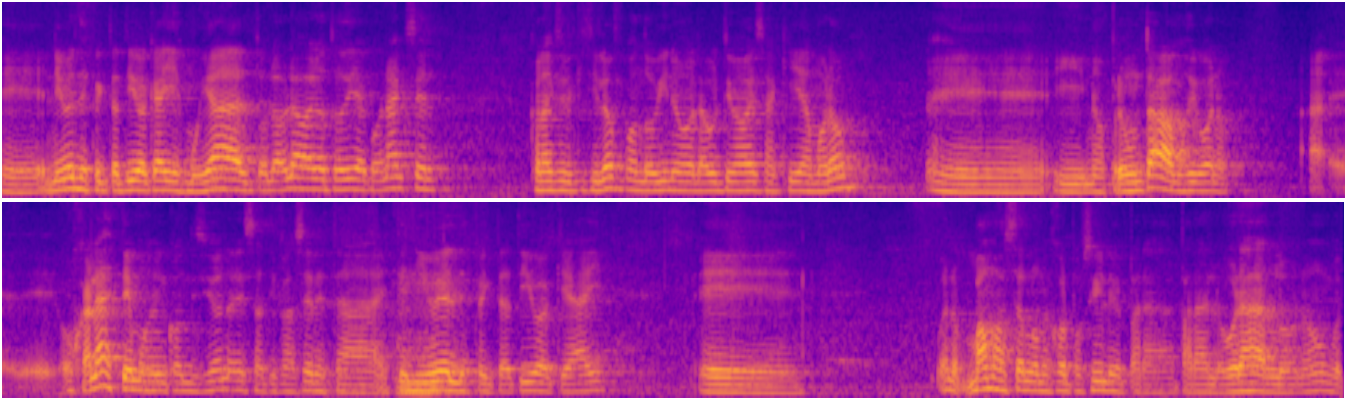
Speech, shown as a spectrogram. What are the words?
Eh, el nivel de expectativa que hay es muy alto. Lo hablaba el otro día con Axel, con Axel Kisilov cuando vino la última vez aquí a Morón eh, y nos preguntábamos, digo, bueno, eh, ojalá estemos en condiciones de satisfacer este nivel de expectativa que hay. Eh, bueno, vamos a hacer lo mejor posible para, lograrlo, ¿no?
